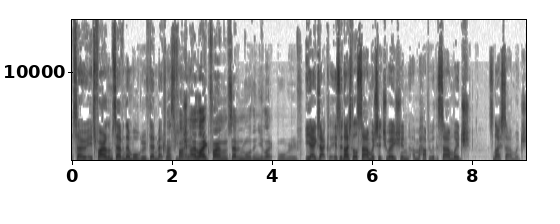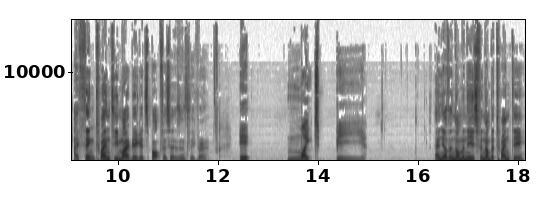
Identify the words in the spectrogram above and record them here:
So it's Fire Emblem Seven, then Wargroove, then Metroid That's Fusion. fine. I like Fire Emblem 7 more than you like Wargroove. Yeah, exactly. It's a nice little sandwich situation. I'm happy with the sandwich. It's a nice sandwich. I think 20 might be a good spot for Citizen Sleeper. It might be. Any other nominees for number 20?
